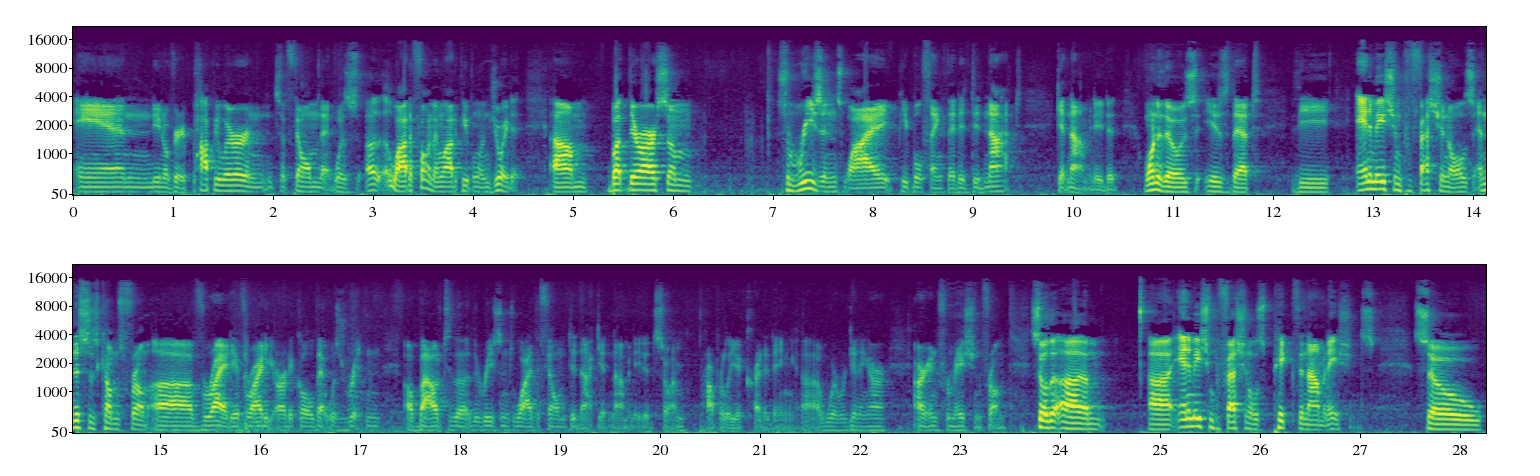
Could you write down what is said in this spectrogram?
and you know very popular and it's a film that was a, a lot of fun and a lot of people enjoyed it. Um, but there are some some reasons why people think that it did not get nominated. One of those is that the animation professionals, and this is, comes from a Variety, a Variety article that was written about the, the reasons why the film did not get nominated. So I'm properly accrediting uh, where we're getting our, our information from. So the um, uh, animation professionals pick the nominations. So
